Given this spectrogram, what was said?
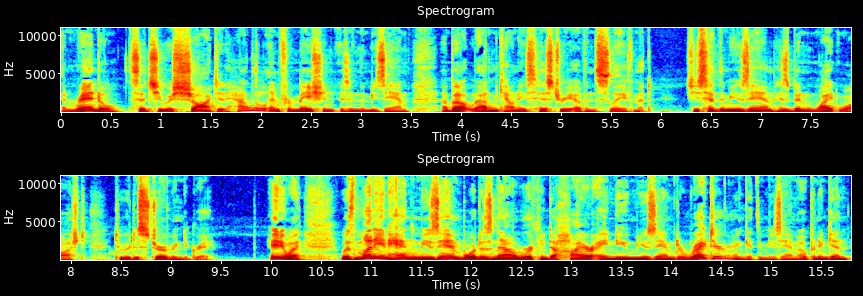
And Randall said she was shocked at how little information is in the museum about Loudoun County's history of enslavement. She said the museum has been whitewashed to a disturbing degree. Anyway, with money in hand, the museum board is now working to hire a new museum director and get the museum open again.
